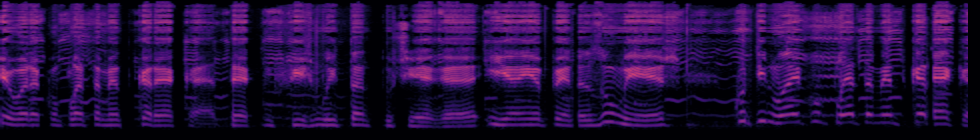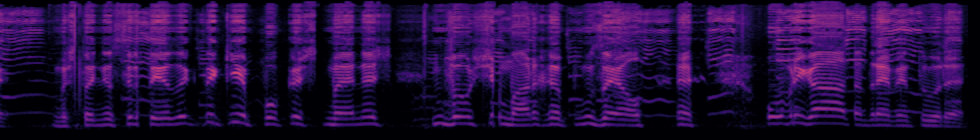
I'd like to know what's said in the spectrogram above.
Eu era completamente careca, até que me fiz militante do Chega e em apenas um mês continuei completamente careca. Mas tenho a certeza que daqui a poucas semanas me vão chamar Rapunzel. Obrigado, André Ventura.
